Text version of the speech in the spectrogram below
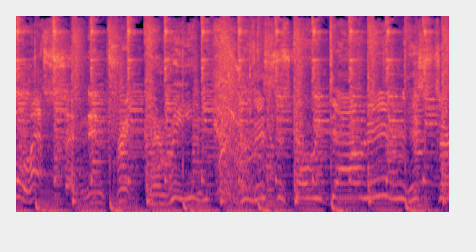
lesson in trickery. This is going down in history.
